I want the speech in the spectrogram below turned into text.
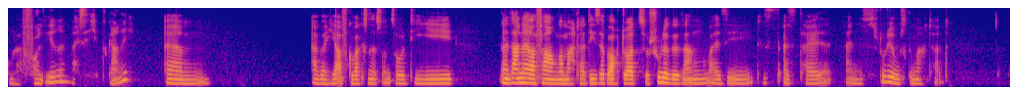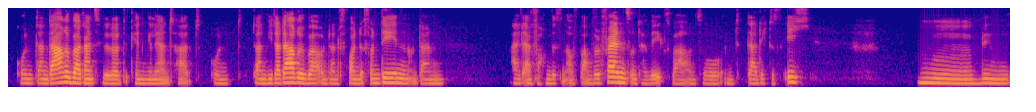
oder voll Iren, weiß ich jetzt gar nicht. Ähm, aber hier aufgewachsen ist und so, die ganz andere Erfahrungen gemacht hat. Die ist aber auch dort zur Schule gegangen, weil sie das als Teil eines Studiums gemacht hat. Und dann darüber ganz viele Leute kennengelernt hat und dann wieder darüber und dann Freunde von denen und dann halt einfach ein bisschen auf Bumble Friends unterwegs war und so. Und dadurch, dass ich hm,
